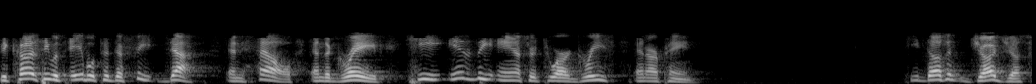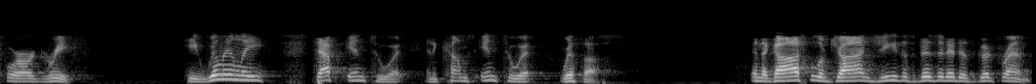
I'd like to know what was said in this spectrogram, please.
because he was able to defeat death and hell and the grave. He is the answer to our grief and our pain. He doesn't judge us for our grief. He willingly stepped into it and comes into it with us. In the Gospel of John, Jesus visited his good friends,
